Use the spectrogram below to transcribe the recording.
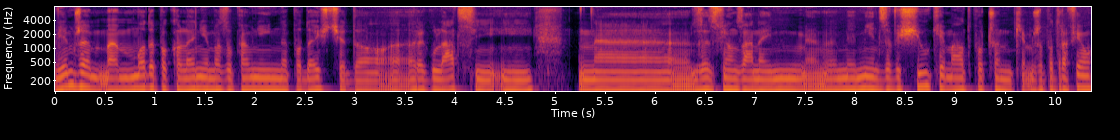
wiem, że młode pokolenie ma zupełnie inne podejście do e, regulacji i e, ze związanej między wysiłkiem a odpoczynkiem, że potrafią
